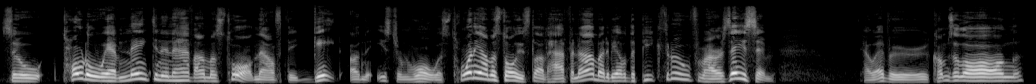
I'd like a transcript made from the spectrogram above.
So total, we have 19 and a half amas tall. Now, if the gate on the eastern wall was 20 amas tall, you still have half an amma to be able to peek through from Har Zaysim. However, comes along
